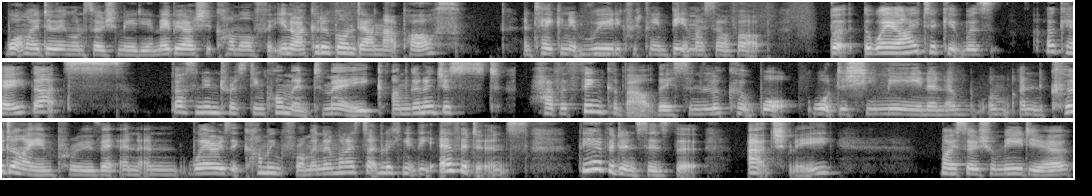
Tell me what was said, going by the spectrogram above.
what am I doing on social media? Maybe I should come off it. You know I could have gone down that path and taken it really mm. quickly and beaten myself up. But the way I took it was okay, that's that's an interesting comment to make. I'm going to just have a think about this and look at what what does she mean and and, and could I improve it and and where is it coming from? And then when I started looking at the evidence, the evidence is that actually my social media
